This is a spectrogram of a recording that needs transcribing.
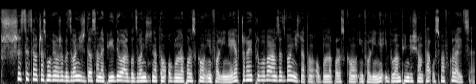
Wszyscy cały czas mówią, żeby dzwonić do Sanepidu albo dzwonić na tą ogólnopolską infolinię. Ja wczoraj próbowałam zadzwonić na tą ogólnopolską infolinię i byłam 58 w kolejce.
